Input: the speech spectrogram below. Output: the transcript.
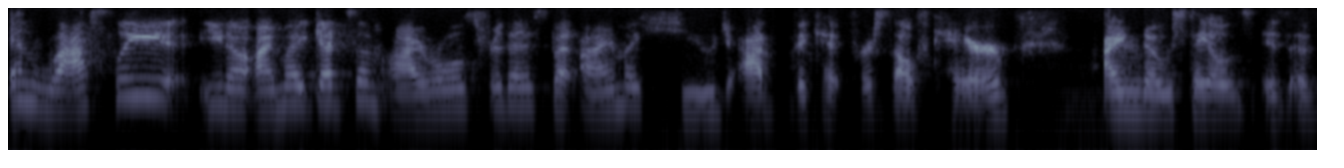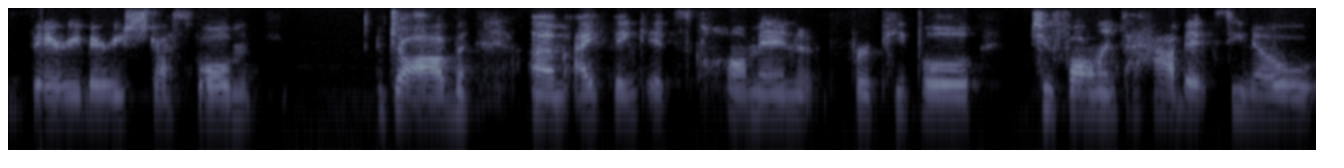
And lastly, you know, I might get some eye rolls for this, but I'm a huge advocate for self-care. I know sales is a very very stressful job. Um, I think it's common for people to fall into habits, you know,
